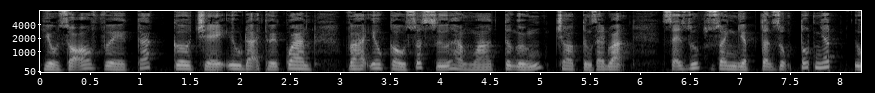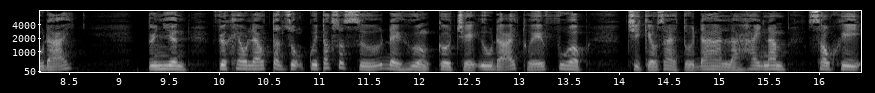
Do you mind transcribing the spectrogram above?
hiểu rõ về các cơ chế ưu đãi thuế quan và yêu cầu xuất xứ hàng hóa tương ứng cho từng giai đoạn sẽ giúp doanh nghiệp tận dụng tốt nhất ưu đãi. Tuy nhiên, việc khéo léo tận dụng quy tắc xuất xứ để hưởng cơ chế ưu đãi thuế phù hợp chỉ kéo dài tối đa là 2 năm sau khi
